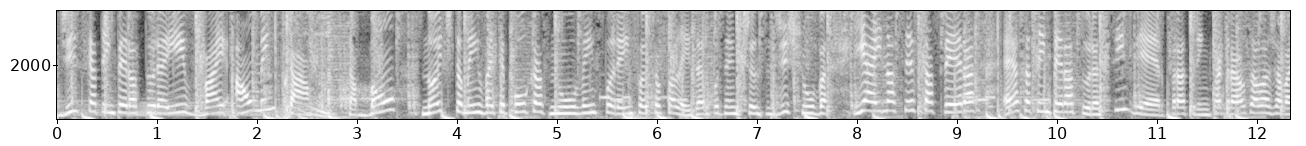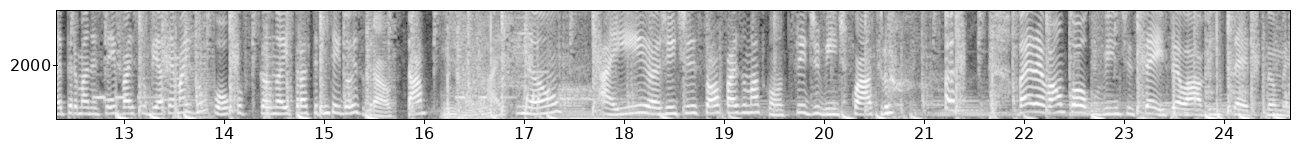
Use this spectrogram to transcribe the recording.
diz que a temperatura aí vai aumentar, tá bom? Noite também vai ter poucas nuvens, porém foi o que eu falei, 0% de chances de chuva. E aí na sexta-feira, essa temperatura, se vier para 30 graus, ela já vai permanecer e vai subir até mais um pouco, ficando aí para 32 graus, tá? Mas se não, aí a gente só faz umas contas. Se de 24 vai levar um pouco, 26, sei lá, 27 também.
